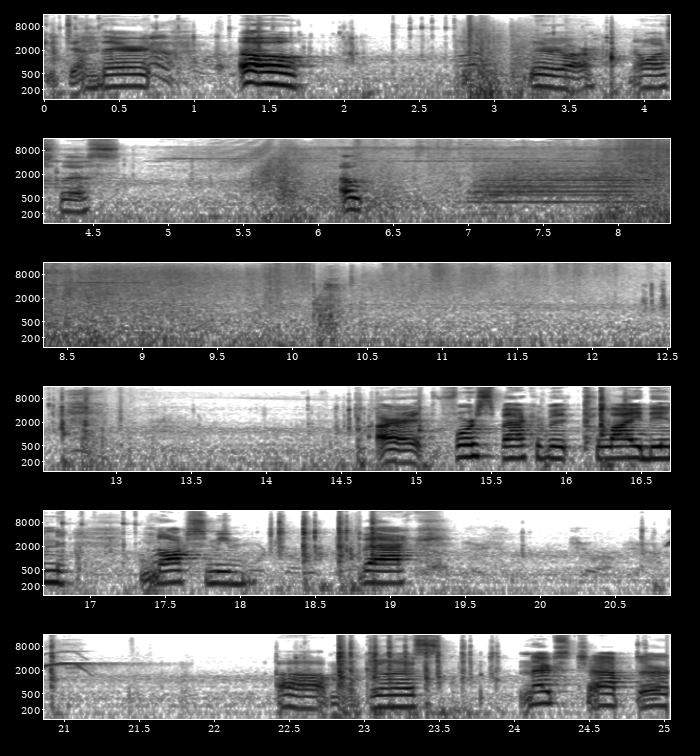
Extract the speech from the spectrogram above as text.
Get down there. Uh oh. There you are. Now watch this. Oh. Alright, force back of it, colliding, knocks me back. Oh my goodness. Next chapter.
